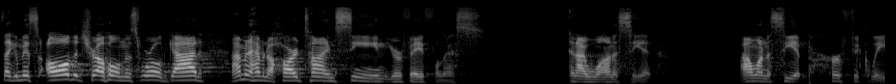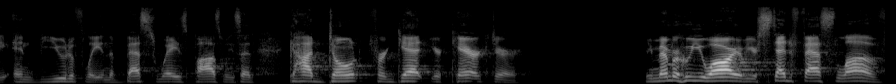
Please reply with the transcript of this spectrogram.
It's like amidst all the trouble in this world, God, I'm having a hard time seeing your faithfulness. And I want to see it. I want to see it perfectly and beautifully in the best ways possible. He said, God, don't forget your character. Remember who you are, of your steadfast love.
